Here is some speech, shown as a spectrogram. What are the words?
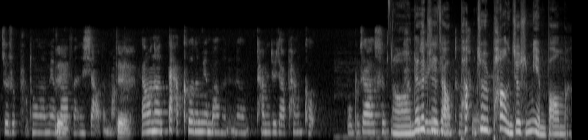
就是普通的面包粉小的嘛，对。然后呢，大颗的面包粉那他们就叫 panko，我不知道是哦，那个就叫胖，就是胖就是面包嘛，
